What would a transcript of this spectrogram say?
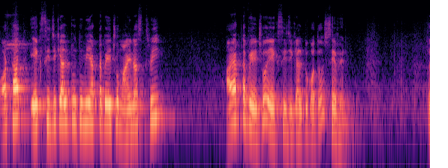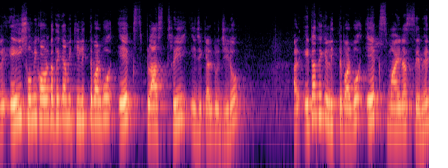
অর্থাৎ এক্স ইজিক্যাল টু তুমি একটা পেয়েছ মাইনাস থ্রি আর একটা পেয়েছ এক্স ইজিক্যাল টু কত? সেভেন তাহলে এই সমীকরণটা থেকে আমি কি লিখতে পারব? X plus three equal to zero আর এটা থেকে লিখতে পারব x minus seven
